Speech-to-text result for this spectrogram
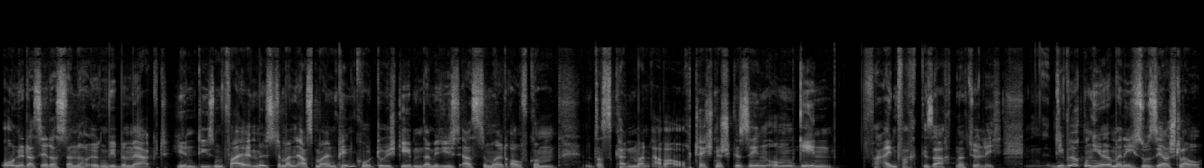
ohne dass ihr das dann noch irgendwie bemerkt. Hier in diesem Fall müsste man erstmal einen PIN-Code durchgeben, damit die das erste Mal draufkommen. Das kann man aber auch technisch gesehen umgehen. Vereinfacht gesagt natürlich. Die wirken hier immer nicht so sehr schlau.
